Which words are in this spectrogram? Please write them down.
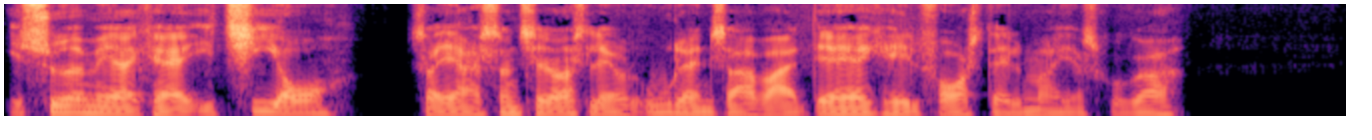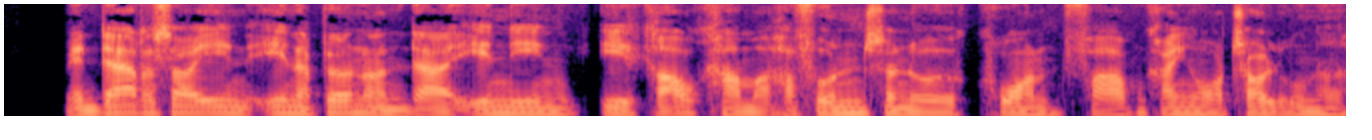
i Sydamerika i 10 år, så jeg har sådan set også lavet ulandsarbejde. Det har jeg ikke helt forestillet mig, at jeg skulle gøre. Men der er der så en, en af bønderne, der inde i, en, i et gravkammer har fundet sådan noget korn fra omkring år 1200.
